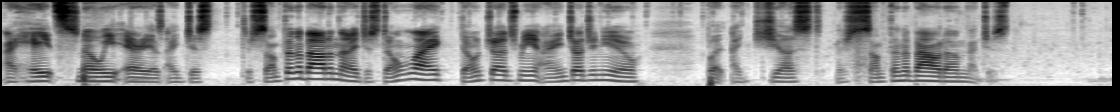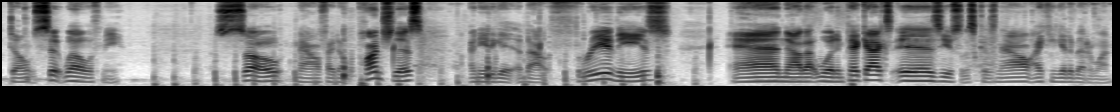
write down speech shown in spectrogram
I hate snowy areas. I just, there's something about them that I just don't like. Don't judge me. I ain't judging you. But I just, there's something about them that just don't sit well with me. So, now if I don't punch this, I need to get about three of these. And now that wooden pickaxe is useless because now I can get a better one.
